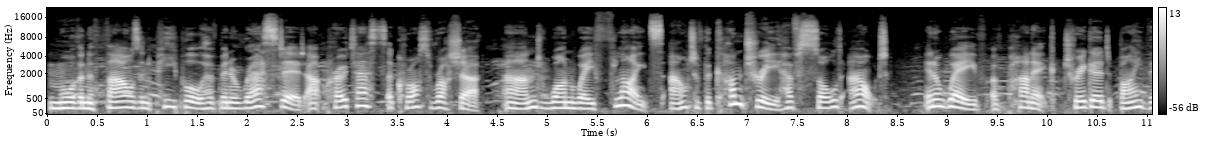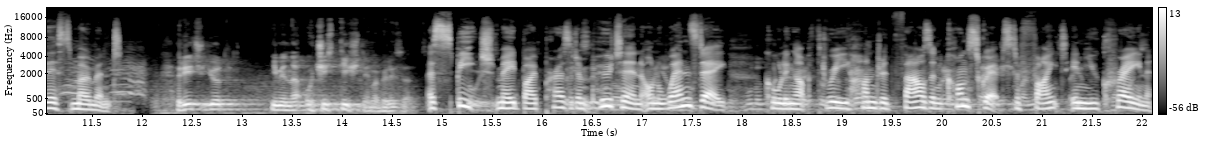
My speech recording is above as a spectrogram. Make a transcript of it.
More than a thousand people have been arrested at protests across Russia, and one way flights out of the country have sold out in a wave of panic triggered by this moment. A speech made by President Putin on Wednesday, calling up 300,000 conscripts to fight in Ukraine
